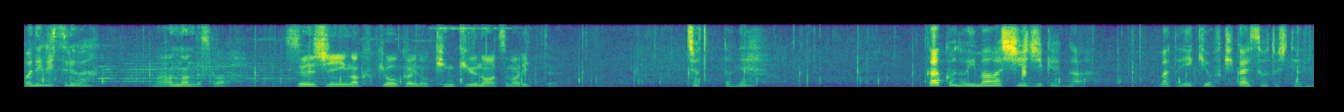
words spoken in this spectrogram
お願いするわ。何なんですか？精神医学協会の緊急の集まりってとね。過去の忌まわしい事件がまた息を吹き返そうとしているの。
